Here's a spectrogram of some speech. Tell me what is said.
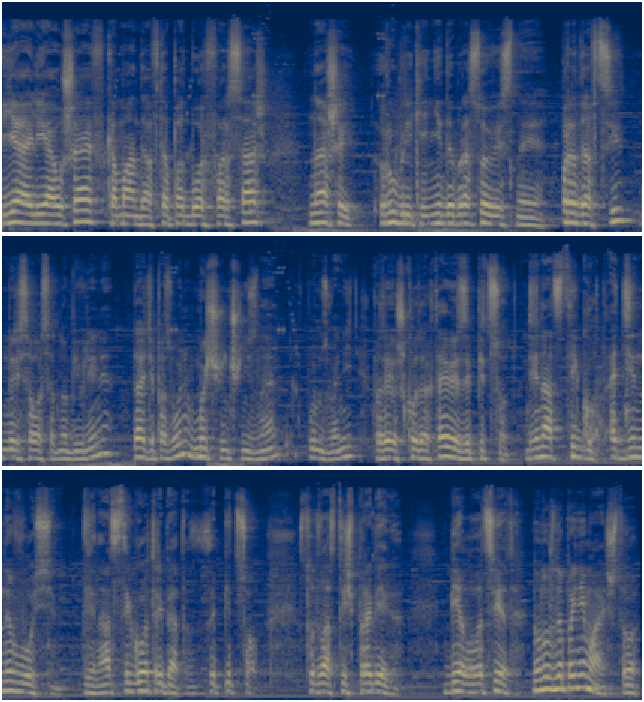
я Илья Ушаев, команда «Автоподбор Форсаж». Нашей рубрике «Недобросовестные продавцы» нарисовалось одно объявление. Давайте позвоним, мы еще ничего не знаем. Будем звонить. Продает Шкода Октавия за 500. 12 год, 1.8. 12 год, ребята, за 500. 120 тысяч пробега белого цвета. Но нужно понимать, что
